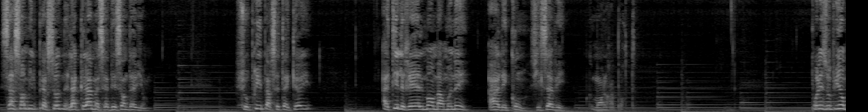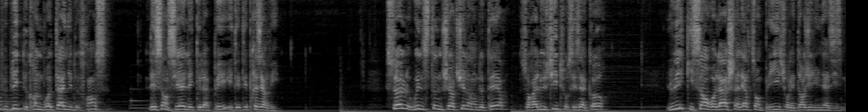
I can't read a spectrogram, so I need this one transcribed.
500 000 personnes l'acclament à sa descente d'avion. Surpris par cet accueil, a-t-il réellement marmonné? Ah, les cons, s'ils savaient comment on le rapporte. Pour les opinions publiques de Grande-Bretagne et de France, l'essentiel est que la paix ait été préservée. Seul Winston Churchill en Angleterre sera lucide sur ces accords lui qui sans relâche alerte son pays sur les dangers du nazisme.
